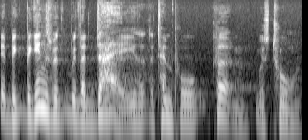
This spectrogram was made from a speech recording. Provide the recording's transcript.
It be, begins with, with the day that the temple curtain was torn.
